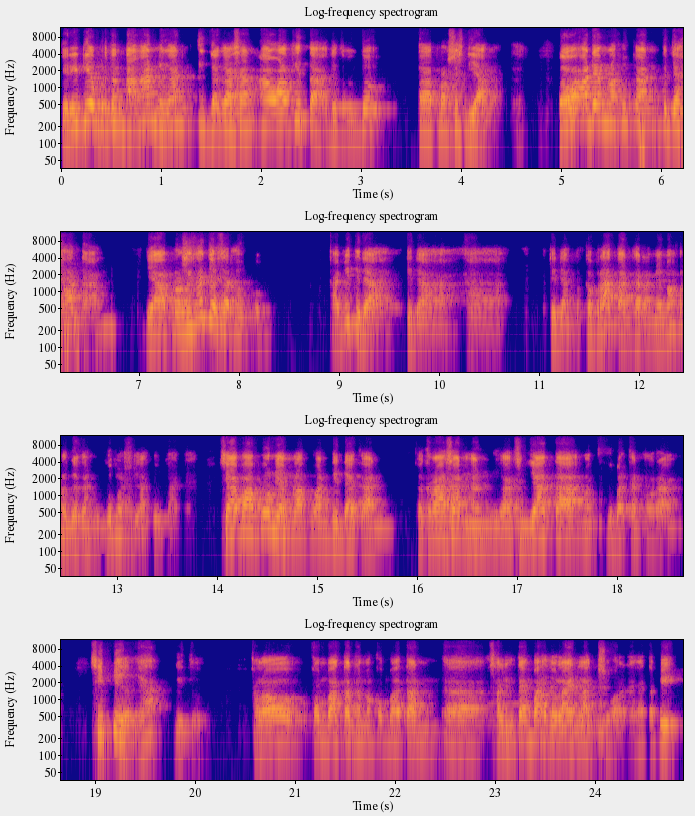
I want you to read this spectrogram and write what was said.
Jadi dia bertentangan dengan gagasan awal kita gitu untuk uh, proses dialog. Bahwa ada yang melakukan kejahatan, ya proses saja secara hukum. Kami tidak tidak uh, tidak keberatan karena memang penegakan hukum harus dilakukan. Siapa pun yang melakukan tindakan kekerasan dengan menggunakan senjata, mengakibatkan orang sipil ya gitu. Kalau kombatan sama kombatan uh, saling tembak itu lain lagi soalnya kan. Tapi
